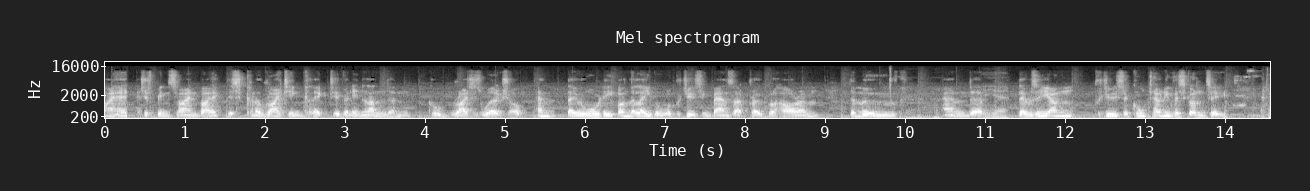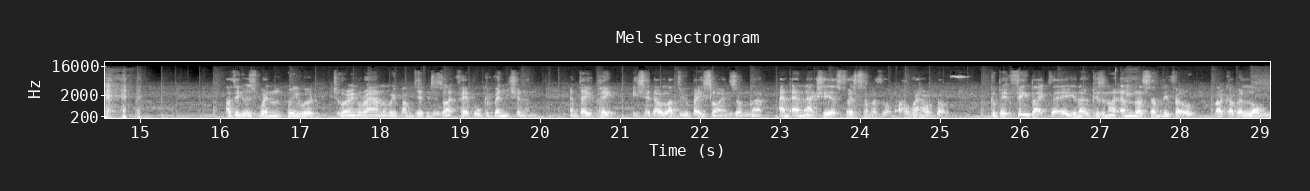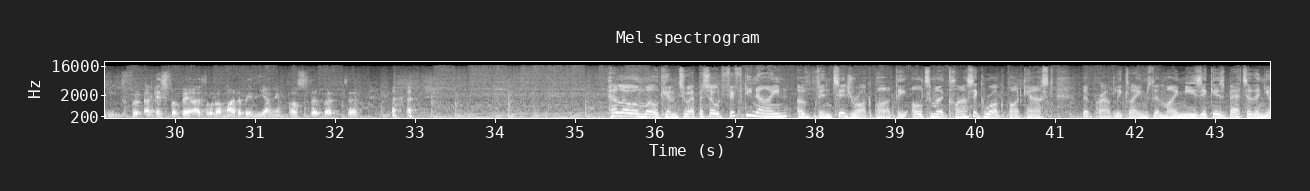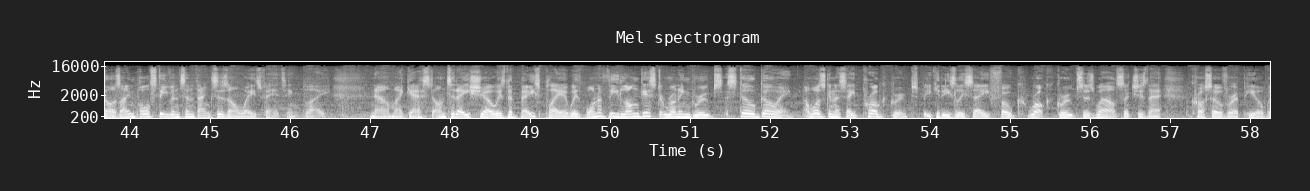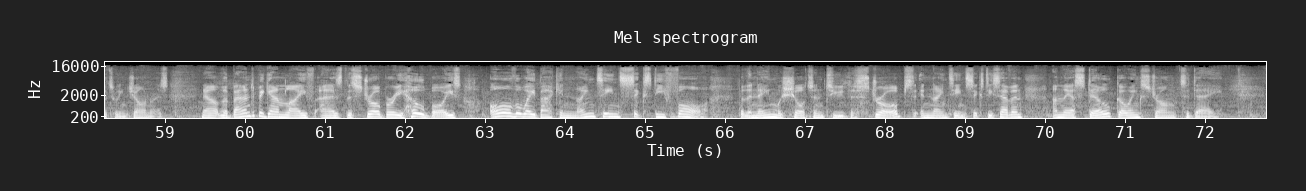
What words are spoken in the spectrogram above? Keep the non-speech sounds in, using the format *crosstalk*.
I had just been signed by this kind of writing collective in London called Writers Workshop, and they were already on the label were producing bands like Procol Harum, The Move, and uh, yeah. there was a young producer called Tony Visconti. *laughs* I think it was when we were touring around and we bumped into like Fairport Convention and, and Dave Pegg, he said, I would love your bass lines on that. And, and actually, that's the first time I thought, oh, wow, I've got good bit of feedback there, you know, because and I suddenly felt like I belonged. For, I guess for a bit, I thought I might have been the young imposter, but. Uh, *laughs* Hello and welcome to episode 59 of Vintage Rock Pod, the ultimate classic rock podcast that proudly claims that my music is better than yours. I'm Paul Stevenson. Thanks as always for hitting play. Now, my guest on today's show is the bass player with one of the longest running groups still going. I was going to say prog groups, but you could easily say folk rock groups as well, such as their crossover appeal between genres. Now, the band began life as the Strawberry Hill Boys all the way back in 1964 but the name was shortened to the Strawbs in 1967, and they are still going strong today.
